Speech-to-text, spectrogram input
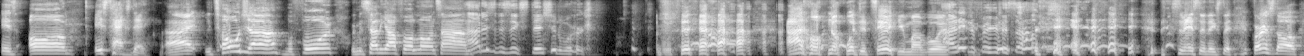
is all it's tax day. All right, we told y'all before. We've been telling y'all for a long time. How does this extension work? I don't know what to tell you, my boy. I need to figure this out. this man said extent. First off,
